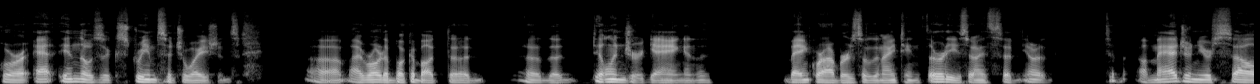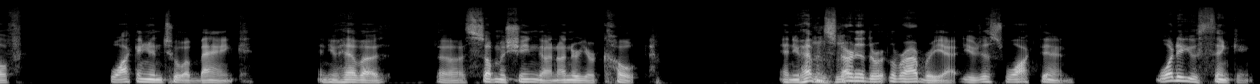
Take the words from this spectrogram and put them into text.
who are at in those extreme situations. Uh, I wrote a book about the uh, the Dillinger gang and the bank robbers of the 1930s, and I said, you know, to imagine yourself walking into a bank and you have a, a submachine gun under your coat, and you haven't mm-hmm. started the, the robbery yet. You just walked in. What are you thinking?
